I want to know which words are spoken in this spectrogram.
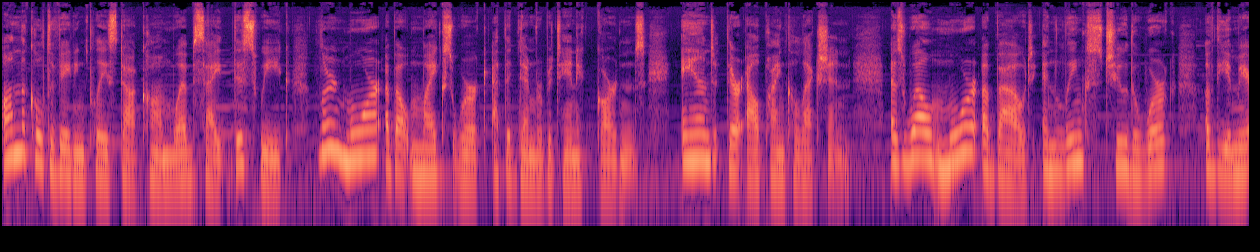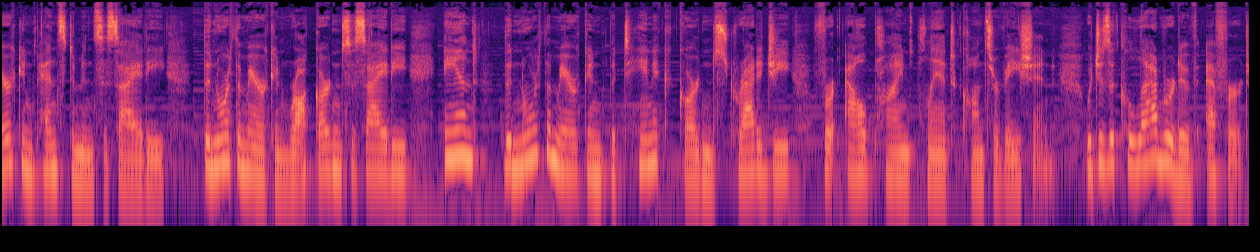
On the cultivatingplace.com website this week, learn more about Mike's work at the Denver Botanic Gardens and their alpine collection, as well more about and links to the work of the American Penstemon Society the North American Rock Garden Society, and the North American Botanic Garden Strategy for Alpine Plant Conservation, which is a collaborative effort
